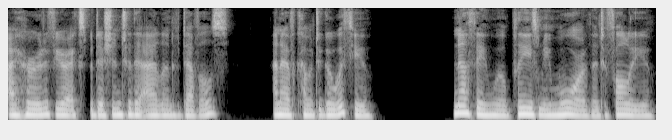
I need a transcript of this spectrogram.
I heard of your expedition to the island of devils, and I have come to go with you. Nothing will please me more than to follow you.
